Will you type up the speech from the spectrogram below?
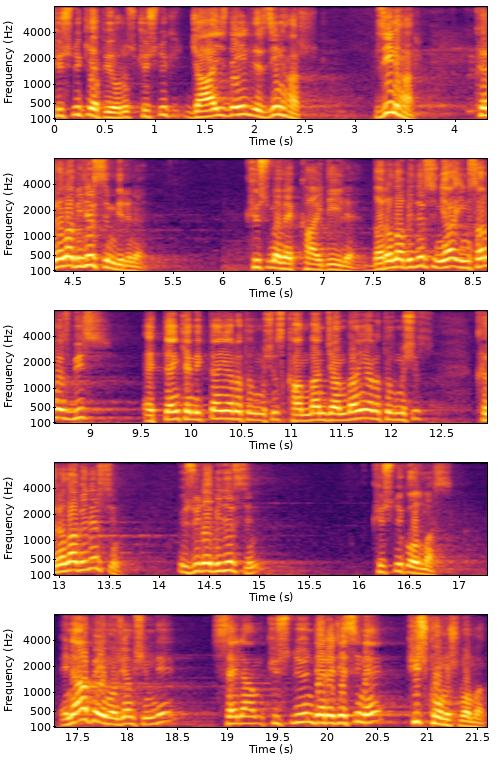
Küslük yapıyoruz. Küslük caiz değildir. Zinhar. Zinhar. Kırılabilirsin birine. Küsmemek kaydıyla. Darılabilirsin. Ya insanız biz. Etten kemikten yaratılmışız. Kandan candan yaratılmışız. Kırılabilirsin. Üzülebilirsin. Küslük olmaz. E ne yapayım hocam şimdi? Selam, küslüğün derecesi ne? Hiç konuşmamak.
